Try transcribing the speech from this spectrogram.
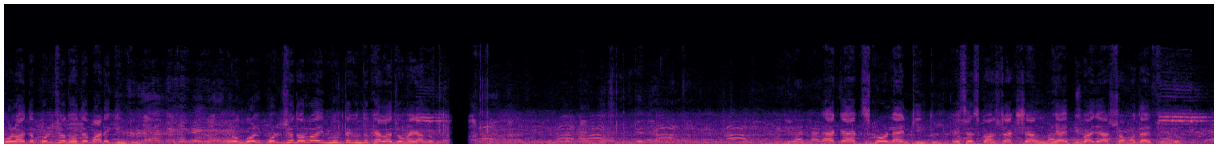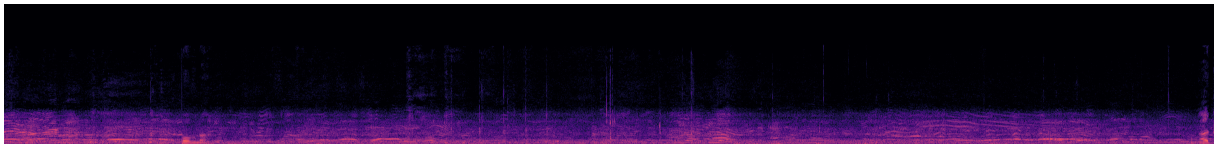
গোল হয়তো পরিশোধ হতে পারে কিন্তু। এবং গোল পরিশোধ হলো এই মুহূর্তে কিন্তু খেলা জমে গেল। এক এক স্কোর লাইন কিন্তু। S S construction VIP Bazar, সমতায় ফিরল। ভাবনা। এক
